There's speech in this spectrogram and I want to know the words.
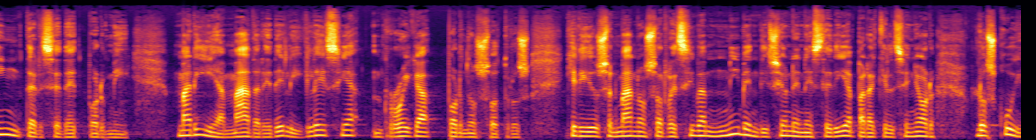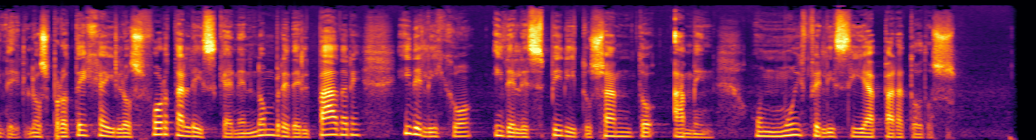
interceded por mí. María, Madre de la Iglesia, ruega por nosotros. Queridos hermanos, reciban mi bendición en este día para que el Señor los cuide, los proteja y los fortalezca en el nombre del Padre y del Hijo y del Espíritu Santo. Amén. Un muy feliz día para todos.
